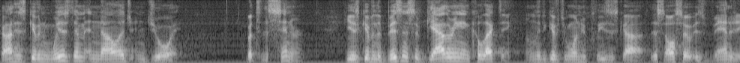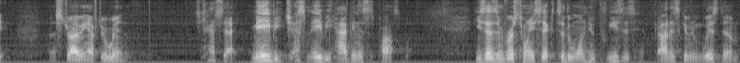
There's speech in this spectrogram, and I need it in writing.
God has given wisdom and knowledge and joy. But to the sinner, he has given the business of gathering and collecting, only to give to one who pleases God. This also is vanity and a striving after wind. Did you catch that? Maybe, just maybe, happiness is possible. He says in verse 26 To the one who pleases him, God has given wisdom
